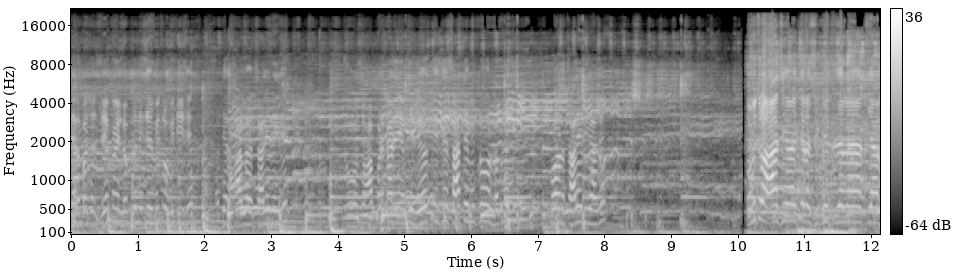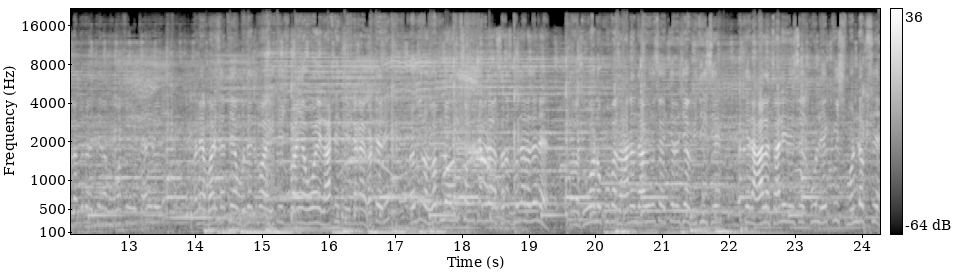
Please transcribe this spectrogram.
ત્યારબાદ જે કંઈ લગ્નની જે મિત્રો વિધિ છે, અત્યારે હાલ ચાલી રહી છે. તો આ પ્રકારે એમની વ્યવસ્થિત છે. સાથે મિત્રો લગ્ન પણ ચાલી રહ્યા છે. તો મિત્રો, આ જે અત્યારે જિગ્નેશ દાદાના ત્યાં લગ્ન અત્યારે મહોત્સવ ચાલી રહ્યું છે. અને મારી સાથે મદદમાં હિતેશભાઈ હોય લાઠીથી એટલે કાંઈ ઘટે મિત્રો, લગ્ન ઉત્સવ એટલે બધા સરસ મજાના છે ને? જોવાનો ખૂબ જ આનંદ આવ્યો છે. અત્યારે જે વિધિ છે, અત્યારે હાલ ચાલી રહી છે. કુલ એકવીસ મંડપ છે.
